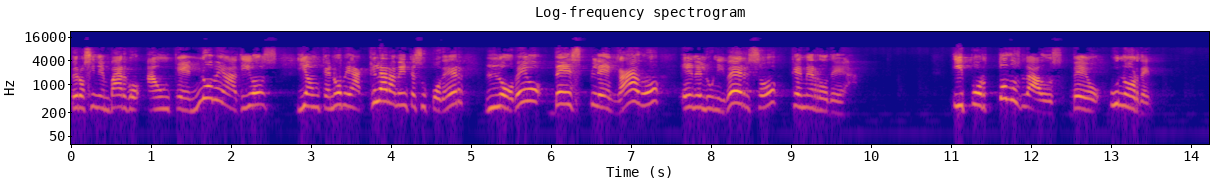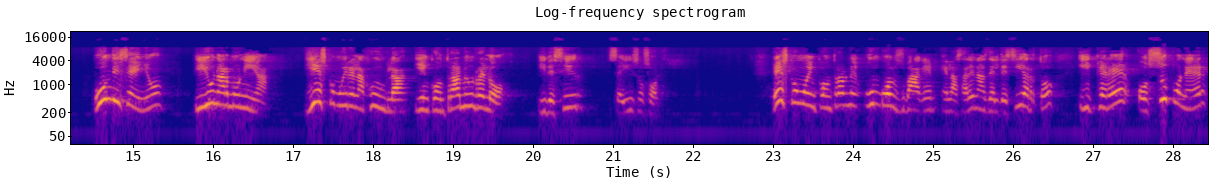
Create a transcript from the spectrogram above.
pero sin embargo, aunque no vea a Dios y aunque no vea claramente su poder, lo veo desplegado en el universo que me rodea. Y por todos lados veo un orden, un diseño y una armonía y es como ir en la jungla y encontrarme un reloj y decir, se hizo solo. Es como encontrarme un Volkswagen en las arenas del desierto y creer o suponer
